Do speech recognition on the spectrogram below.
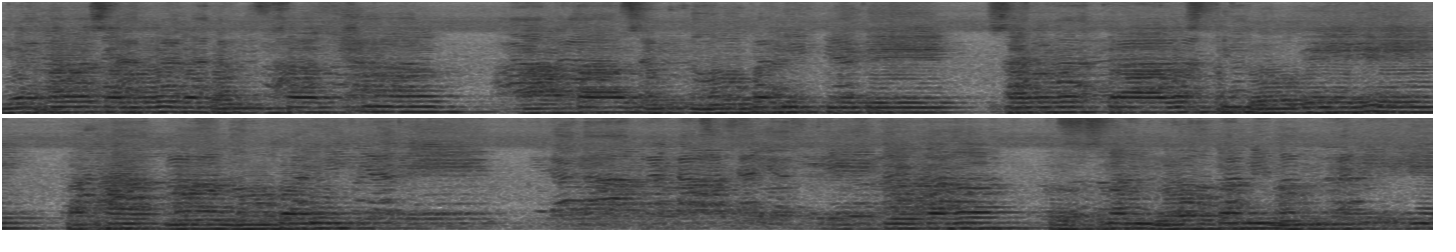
यथा सर्वगतं साक्षात्। आकाशं नोपलिप्यते सर्वत्रावस्थितो देहे तथात्मानोपलिप्यते एकः कृत्स्नं लोकमिमं नदीये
